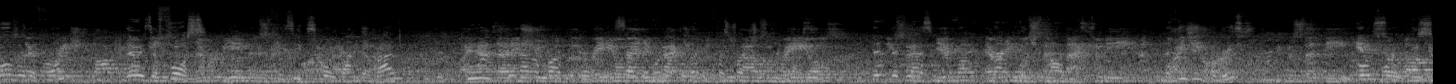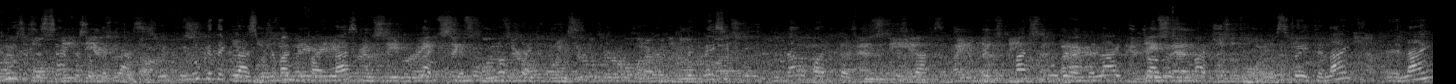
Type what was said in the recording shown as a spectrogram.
over the phone, there is a force in physics called Van der Waal that pulls the nanoparticles inside the molecular infrastructure of the glass. Radios. It turns the glass into Gift, nine, nine Everything was inch sent hardness. back to me. In addition to this, because the also documents the surface of the glass. So if we look at the glass with a magnifying glass, like the moon, not like this. 8610.00, whatever the But basically, the nanoparticles filling this glass it much smoother and the light travels in much uh, straighter light, uh, line,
